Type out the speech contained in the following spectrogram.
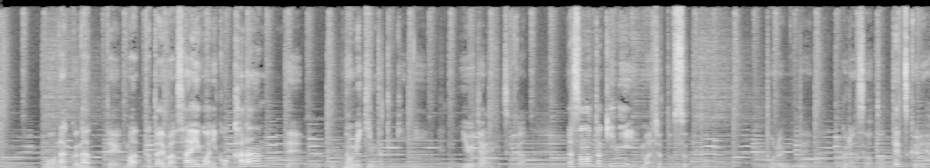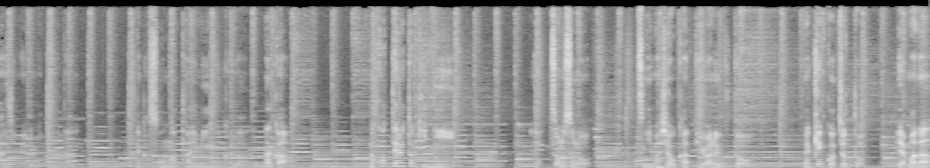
うもうなくなってまあ例えば最後にこうカランって飲み切った時に言うじゃない。ですか,、だからその時に、まあ、ちょっとスッと取るみたいなグラスを取って作り始めるみたいな。なんかそんなタイミングかな。なんか残ってる時にえそろそろ継ぎましょうかって言われると結構ちょっといやまだ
